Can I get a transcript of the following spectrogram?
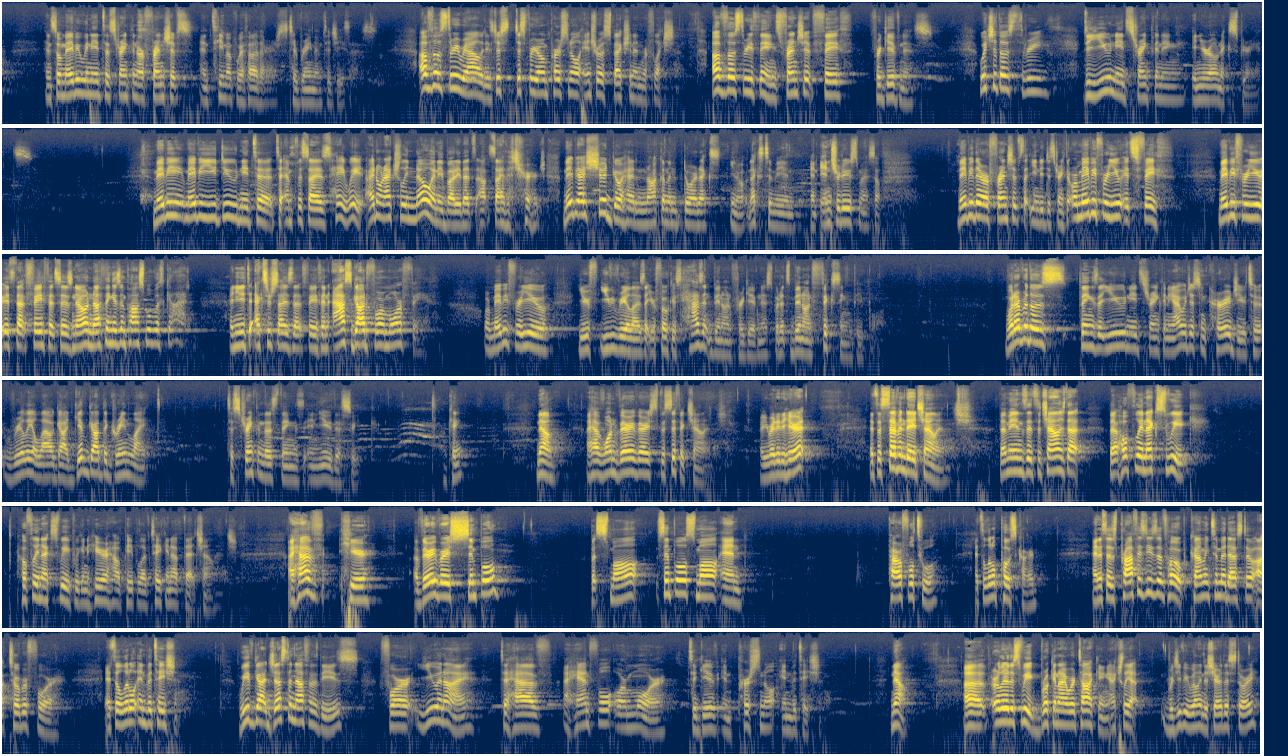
And so maybe we need to strengthen our friendships and team up with others to bring them to Jesus. Of those three realities, just, just for your own personal introspection and reflection, of those three things friendship, faith, forgiveness which of those three do you need strengthening in your own experience? Maybe, maybe you do need to, to emphasize hey, wait, I don't actually know anybody that's outside the church. Maybe I should go ahead and knock on the door next, you know, next to me and, and introduce myself. Maybe there are friendships that you need to strengthen. Or maybe for you, it's faith. Maybe for you, it's that faith that says, no, nothing is impossible with God. And you need to exercise that faith and ask God for more faith. Or maybe for you, you you realize that your focus hasn't been on forgiveness, but it's been on fixing people. Whatever those things that you need strengthening, I would just encourage you to really allow God, give God the green light to strengthen those things in you this week. Okay? Now, I have one very, very specific challenge. Are you ready to hear it? It's a seven day challenge. That means it's a challenge that, that hopefully next week, hopefully next week we can hear how people have taken up that challenge. I have here a very, very simple, but small, simple, small, and powerful tool. It's a little postcard. And it says, Prophecies of Hope coming to Modesto October 4. It's a little invitation. We've got just enough of these for you and I to have a handful or more to give in personal invitation. Now, uh, earlier this week, Brooke and I were talking. Actually, uh, would you be willing to share this story?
